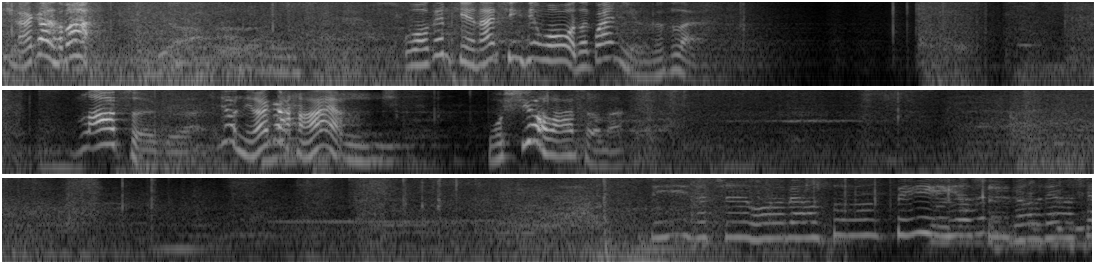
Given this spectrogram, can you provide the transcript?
你来干什么？我跟铁男卿卿我我的，关你什么事？拉扯哥，要你来干啥呀？我需要拉扯吗？记得吃我表叔，必要吃到掉下。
